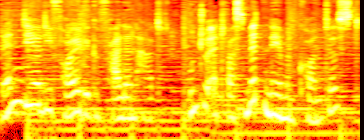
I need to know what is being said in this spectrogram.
Wenn dir die Folge gefallen hat und du etwas mitnehmen konntest,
